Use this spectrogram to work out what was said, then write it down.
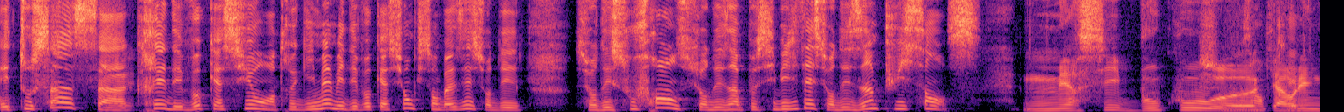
Et tout ça, ça crée des vocations, entre guillemets, mais des vocations qui sont basées sur des, sur des souffrances, sur des impossibilités, sur des impuissances. Merci beaucoup, euh, Caroline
